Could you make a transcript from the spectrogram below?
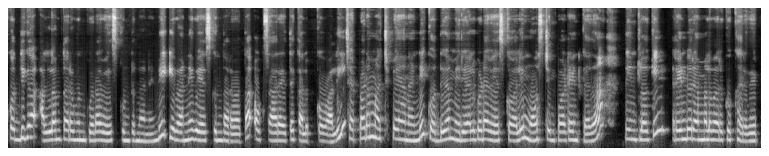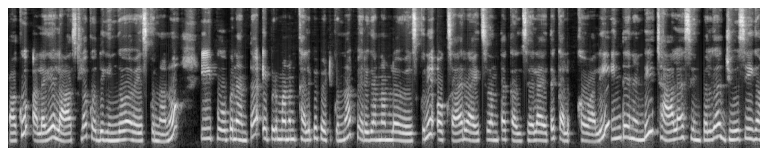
కొద్దిగా అల్లం తరుగును కూడా వేసుకుంటున్నానండి. ఇవన్నీ వేసుకున్న తర్వాత ఒకసారి అయితే కలుపుకోవాలి. చెప్పడం మర్చిపోయానండి. కొద్దిగా మిరియాలు కూడా వేసుకోవాలి. మోస్ట్ ఇంపార్టెంట్ కదా. దీంట్లోకి రెండు రెమ్మల వరకు కరివేపాకు అలాగే లాస్ట్లో కొద్దిగా ఇంగువ వేసుకున్నాను. ఈ పోపునంతా ఇప్పుడు మనం కలిపి పెట్టుకున్న పెరుగన్నంలో వేసుకుని ఒకసారి రైస్ అంతా కలిసేలా అయితే కలుపుకోవాలి. ఇంతేనండి. చాలా సింపుల్గా జ్యూసీగా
